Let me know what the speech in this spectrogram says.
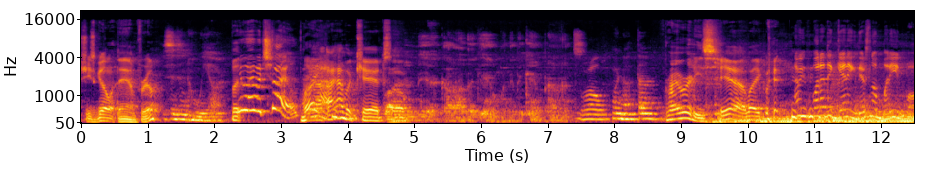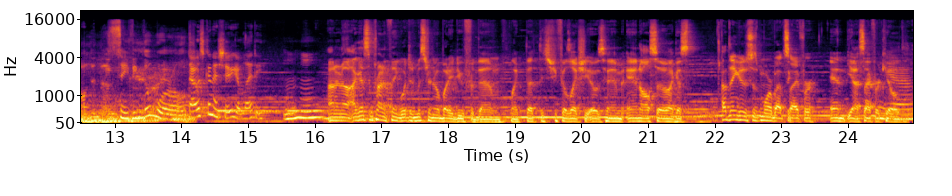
She's going. Damn, for real? This isn't who we are. But You have a child. Right. I have a kid, Brian so and Mia got out of the game when they became parents. Well, We're not them. Priorities. yeah, like I mean, what are they getting? There's no money involved in this. Saving the world. That was kind of shitty of Letty. Mm-hmm. I don't know. I guess I'm trying to think. What did Mr. Nobody do for them? Like that, that she feels like she owes him, and also I guess, I think it's just more about Cipher. and yeah, Cipher killed Yeah.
